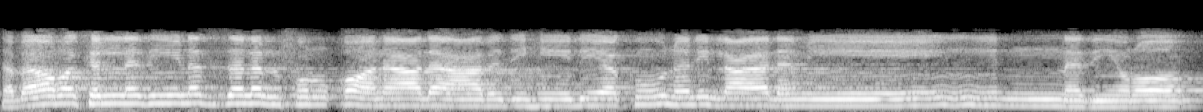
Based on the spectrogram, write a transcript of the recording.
تبارك الذي نزل الفرقان على عبده ليكون للعالمين نذيراً.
